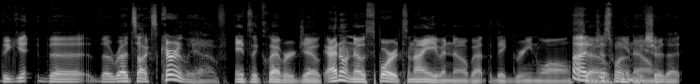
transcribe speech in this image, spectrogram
the the the red sox currently have It's a clever joke. I don't know sports, and I even know about the big green wall. i so, just want to you make know. sure that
